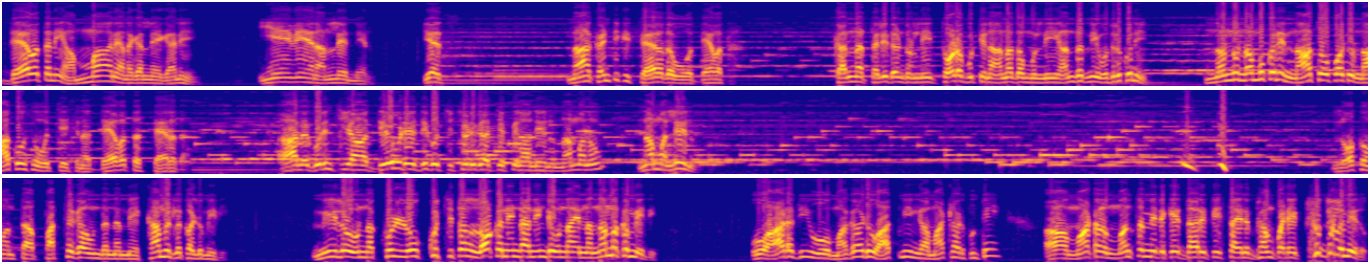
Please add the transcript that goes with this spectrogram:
దేవతని అమ్మ అని అనగలనే గాని ఏమీ అని అనలేను నేను. ఎస్ నా కంటికి శారద ఓ దేవత. కన్న తల్లిదండ్రుల్ని తోడబుట్టిన అన్నదమ్ముల్ని అందరినీ వదులుకుని నన్ను నమ్ముకుని నాతో పాటు నా కోసం వచ్చేసిన దేవత శారద ఆమె గురించి ఆ దేవుడే దిగొచ్చి చెడుగా చెప్పినా నేను నమ్మను నమ్మలేను. లోకమంతా పచ్చగా ఉందన్న నమ్మే కామెర్ల కళ్ళు మీది మీలో ఉన్న కుళ్ళు కుచ్చితం లోక నిండా నిండి ఉన్నాయన్న నమ్మకం మీది. ఓ ఆడది ఓ మగాడు ఆత్మీయంగా మాట్లాడుకుంటే ఆ మాటలు మంచం మీదకే దారి తీస్తాయని భ్రమపడే క్షుద్రులు మీరు.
